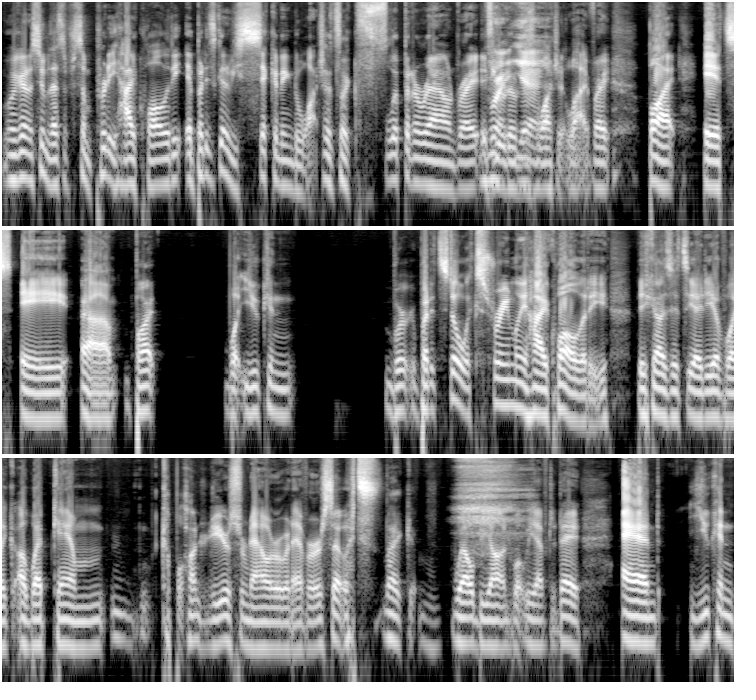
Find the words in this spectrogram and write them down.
we're gonna assume that's some pretty high quality, eh, but it's gonna be sickening to watch. It's like flipping around, right? If you Right, were to yeah. just watch it live, right? But it's a um, but what you can we're, but it's still extremely high quality because it's the idea of like a webcam a couple hundred years from now or whatever. So it's like well beyond what we have today. And you can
